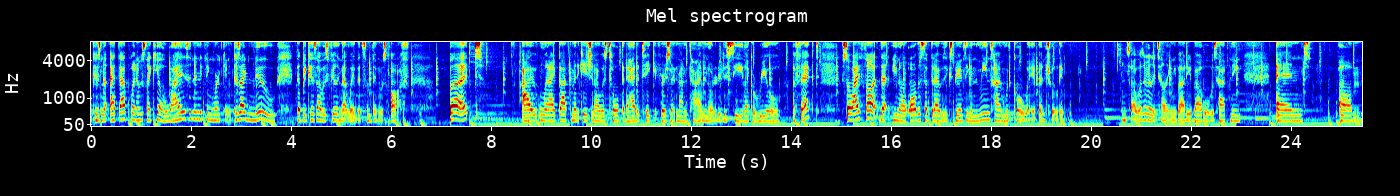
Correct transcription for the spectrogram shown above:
because at that point it was like yo why isn't anything working? Because i knew that because i was feeling that way that something was off. But i when i got the medication i was told that i had to take it for a certain amount of time in order to see like a real effect. So i thought that you know all the stuff that i was experiencing in the meantime would go away eventually. And so i wasn't really telling anybody about what was happening. And um,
